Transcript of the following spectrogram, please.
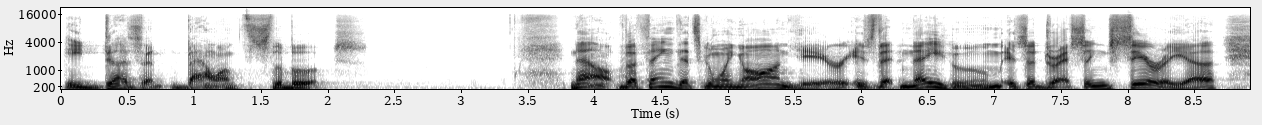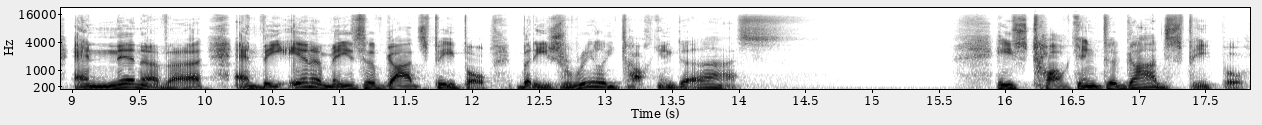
he doesn't balance the books. Now, the thing that's going on here is that Nahum is addressing Syria and Nineveh and the enemies of God's people, but he's really talking to us. He's talking to God's people.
